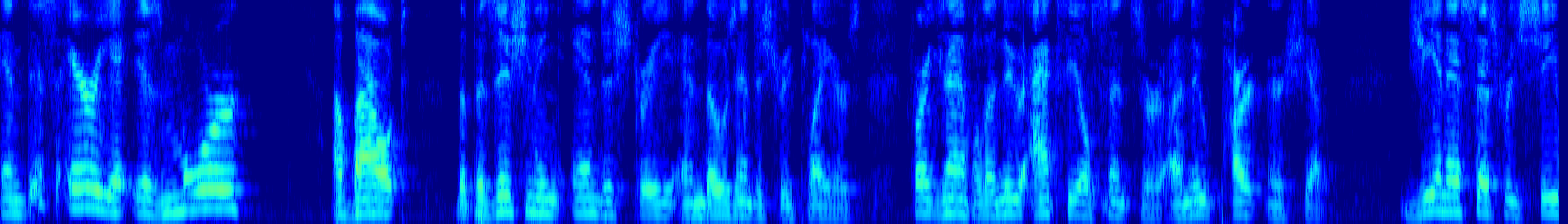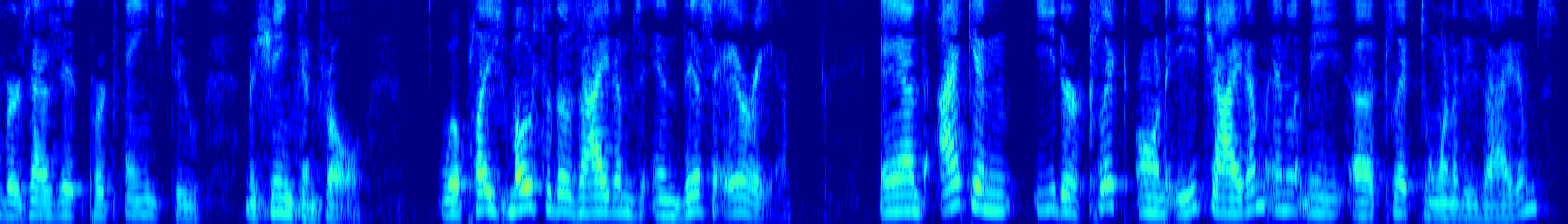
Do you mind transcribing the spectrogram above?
and this area is more about the positioning industry and those industry players. For example, a new axial sensor, a new partnership, GNSS receivers as it pertains to machine control. We'll place most of those items in this area. And I can either click on each item, and let me uh, click to one of these items,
